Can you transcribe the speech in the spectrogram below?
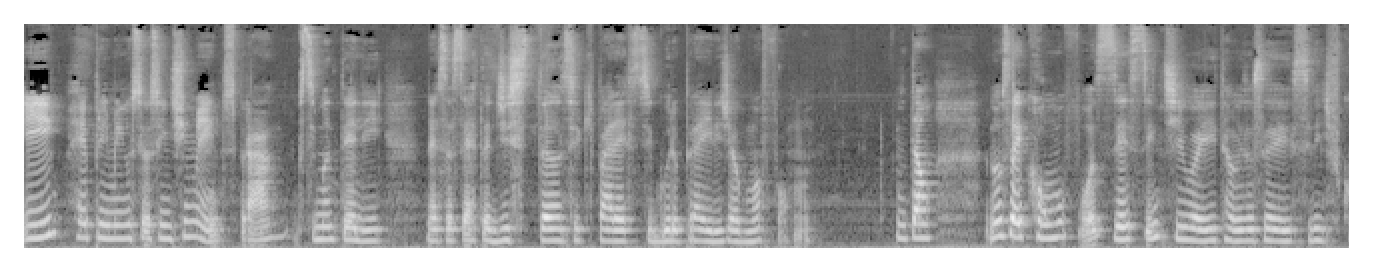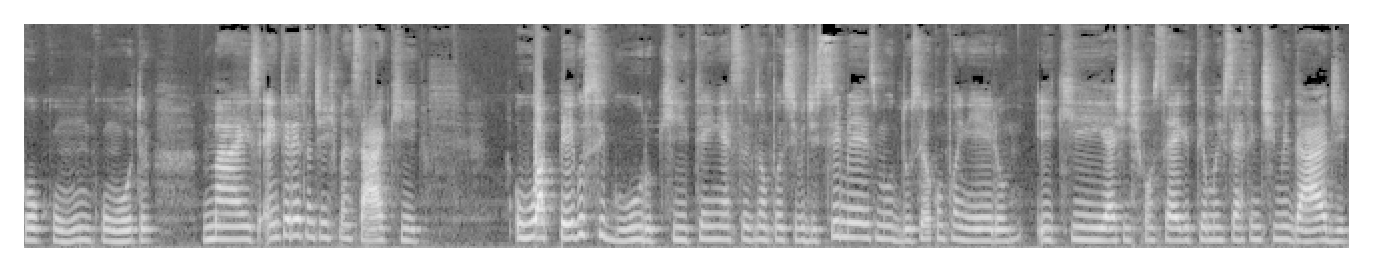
e reprimem os seus sentimentos para se manter ali nessa certa distância que parece segura para eles de alguma forma. Então, Não sei como você se sentiu aí, talvez você se identificou com um, com outro, mas é interessante a gente pensar que o apego seguro, que tem essa visão positiva de si mesmo, do seu companheiro e que a gente consegue ter uma certa intimidade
